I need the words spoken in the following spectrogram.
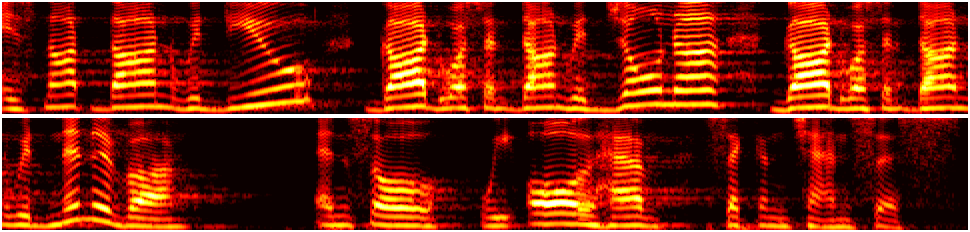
is not done with you. God wasn't done with Jonah. God wasn't done with Nineveh. And so we all have second chances.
